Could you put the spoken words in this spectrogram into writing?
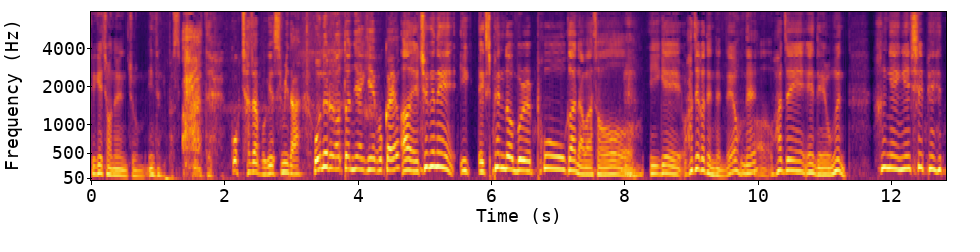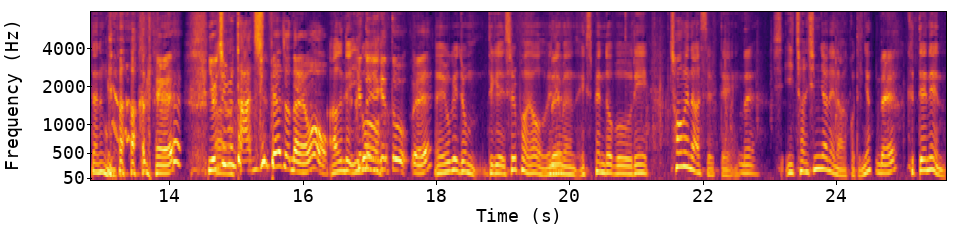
그게 저는 좀 인상 깊었습니다. 아, 네. 꼭 찾아보겠습니다. 오늘은 어떤 이야기 해볼까요? 아, 예, 최근에 이 Expendable 4가 나와서 네. 이게 화제가 됐는데요. 네. 어, 화제의 내용은 흥행에 실패했다는 겁니다. 네. 요즘은 다 실패하잖아요. 아, 근데 이거 근데 이게 또, 왜? 네, 이게 좀 되게 슬퍼요. 왜냐면 Expendable이 처음에 나왔을 때 네. 2010년에 나왔거든요. 네. 그때는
